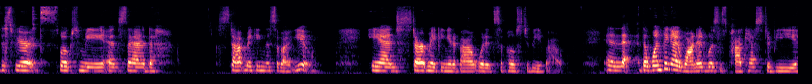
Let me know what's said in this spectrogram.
the Spirit spoke to me and said, Stop making this about you and start making it about what it's supposed to be about. And the one thing I wanted was this podcast to be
